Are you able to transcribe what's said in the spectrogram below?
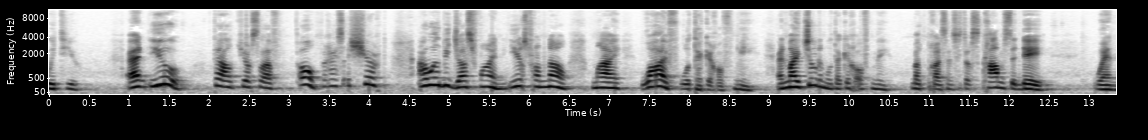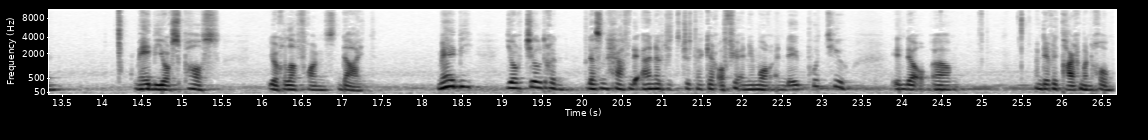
with you. And you tell yourself, "Oh, rest assured, I will be just fine. Years from now, my wife will take care of me, and my children will take care of me." But brothers and sisters, comes the day when maybe your spouse, your loved ones died Maybe your children doesn't have the energy to take care of you anymore, and they put you in the um, in the retirement home.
